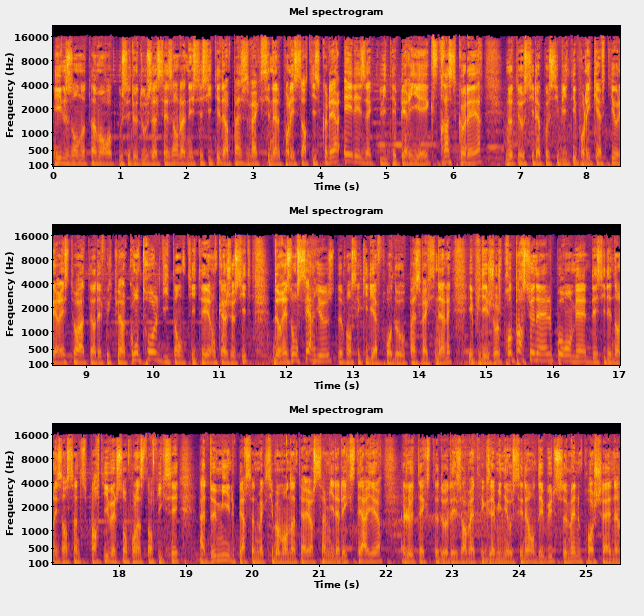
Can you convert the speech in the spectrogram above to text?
Ils ont notamment repoussé de 12 à 16 ans la nécessité d'un pass vaccinal pour les sorties scolaires et les activités péri et extrascolaires. Notez aussi la possibilité pour les cafetiers ou les restaurateurs d'effectuer un contrôle d'identité en cas, je cite, de raisons sérieuses de penser qu'il y a fraude au pass vaccinal. Et puis des jauges proportionnelles pourront bien être décidées dans les enceintes sportives. Elles sont pour l'instant fixées à 2000 personnes maximum en intérieur, 5000 à l'extérieur. Le texte doit désormais être examiné au Sénat en début de semaine prochaine.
